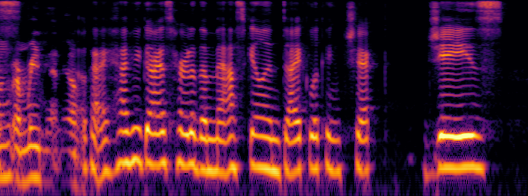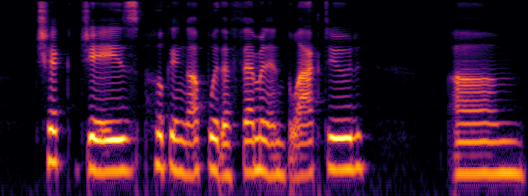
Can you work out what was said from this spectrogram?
guys I'm, I'm reading that now. okay have you guys heard of the masculine dyke looking chick jays chick jays hooking up with a feminine black dude um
